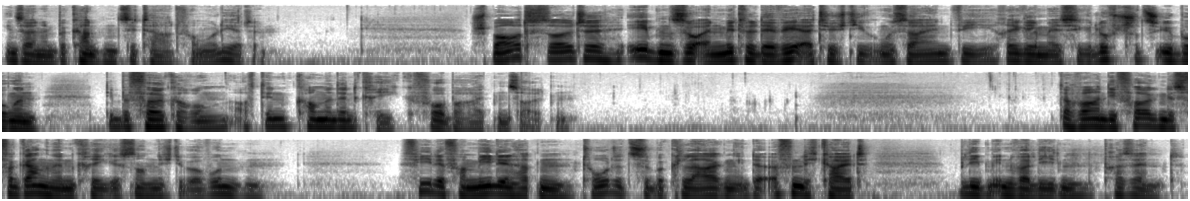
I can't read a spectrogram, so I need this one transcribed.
in seinem bekannten Zitat formulierte. Sport sollte ebenso ein Mittel der Wehrertüchtigung sein wie regelmäßige Luftschutzübungen, die Bevölkerung auf den kommenden Krieg vorbereiten sollten. Doch waren die Folgen des vergangenen Krieges noch nicht überwunden. Viele Familien hatten Tote zu beklagen, in der Öffentlichkeit blieben Invaliden präsent.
